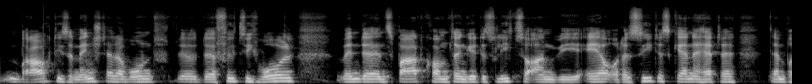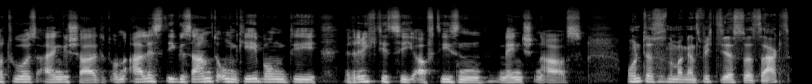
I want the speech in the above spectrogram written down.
braucht dieser Mensch, der da wohnt, der, der, fühlt sich wohl. Wenn der ins Bad kommt, dann geht das Licht so an, wie er oder sie das gerne hätte. Temperatur ist eingeschaltet und alles, die gesamte Umgebung, die richtet sich auf diesen Menschen aus. Und das ist nochmal ganz wichtig, dass du das sagst.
